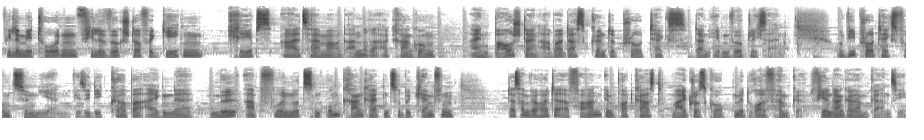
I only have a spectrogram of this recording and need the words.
Viele Methoden, viele Wirkstoffe gegen Krebs, Alzheimer und andere Erkrankungen. Ein Baustein aber, das könnte Protex dann eben wirklich sein. Und wie Protex funktionieren, wie sie die körpereigene Müllabfuhr nutzen, um Krankheiten zu bekämpfen, das haben wir heute erfahren im Podcast Microscope mit Rolf Hömke. Vielen Dank, Herr Hömke, an Sie.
